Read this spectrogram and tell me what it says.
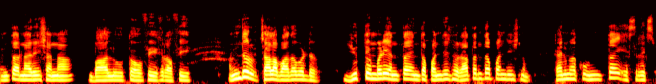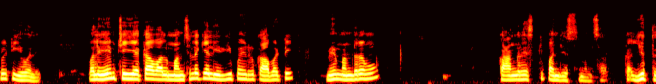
ఎంత నరేష్ అన్న బాలు తౌఫీక్ రఫీక్ అందరూ చాలా బాధపడ్డారు. యూత్ ఎంబడి ఎంత ఎంత పనిచేసినాం రాతంతా పనిచేసినాం కానీ మాకు ఇంత రెస్పెక్ట్ ఇవ్వాలి. వాళ్ళు ఏం చెయ్యక వాళ్ళ మనసులకి వెళ్ళి ఇరిగిపోయినారు కాబట్టి మేమందరము కాంగ్రెస్కి పనిచేస్తున్నాం సార్. యూత్.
